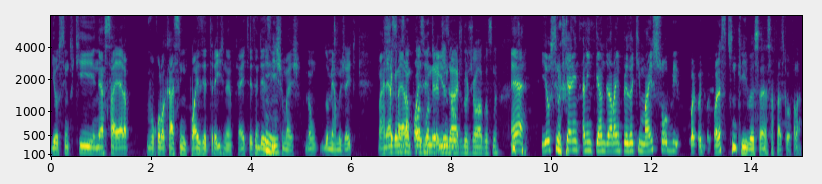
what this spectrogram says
E eu sinto que nessa era vou colocar assim, pós E3, né? Porque a E3 ainda existe, uhum. mas não do mesmo jeito. Mas nessa Chegamos era pós E3 eu... dos jogos, né? É, e eu sinto que a Nintendo ela é a empresa que mais soube. Olha que incrível essa, essa frase que eu vou falar.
